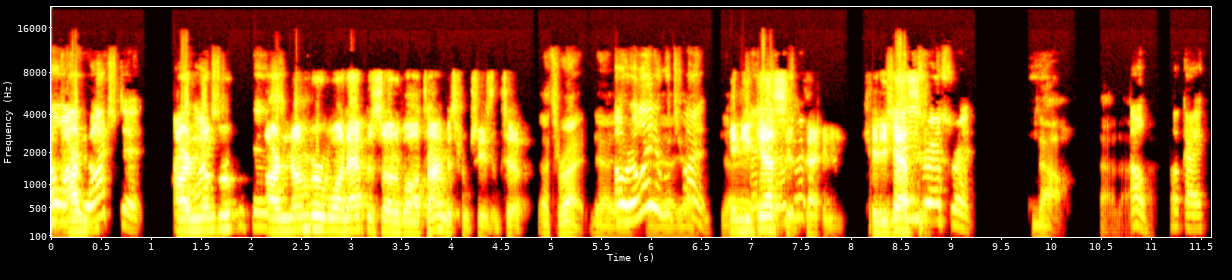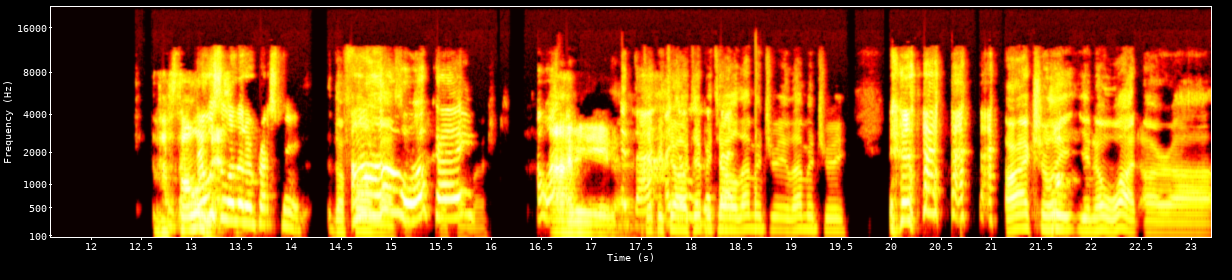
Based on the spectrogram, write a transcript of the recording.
Uh, Oh. I our- watched it. I Our watched it number because- our number one episode of all time is from season two. That's right. Yeah. Oh, really? yeah, Which yeah, one? yeah, Can you Chinese guess it. Peggy? Can you Chinese guess it? restaurant. No. No. No. Oh, no. okay. The phone. That phone. was the one that impressed me. The phone Oh, message. the phone okay. Oh, I I mean, get that. I Tippy toe, tippy toe, lemon tree, lemon tree. Or actually, you know what? Our uh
